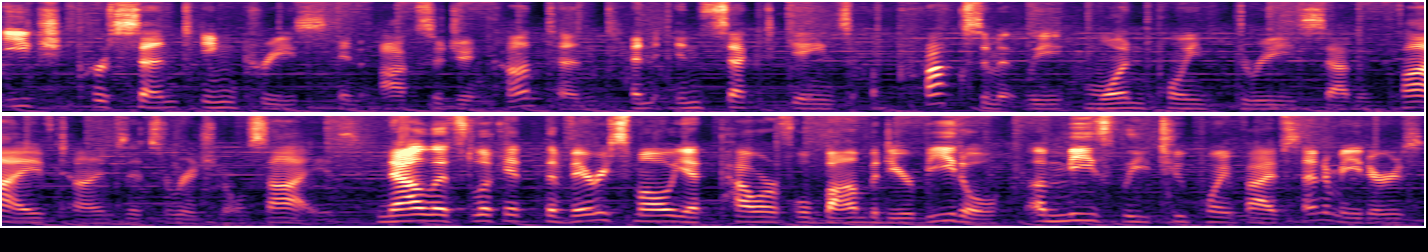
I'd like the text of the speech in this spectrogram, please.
each percent increase in oxygen content, an insect gains approximately 1.375 times its original size. Now let's look at the very small yet powerful bombardier beetle, a measly 2.5 centimeters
